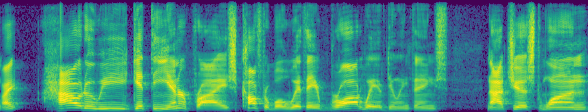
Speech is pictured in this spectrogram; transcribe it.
right? How do we get the enterprise comfortable with a broad way of doing things, not just one,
